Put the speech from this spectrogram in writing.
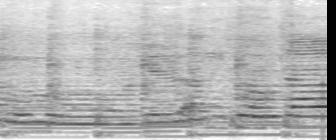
mùa như ân thâu ta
